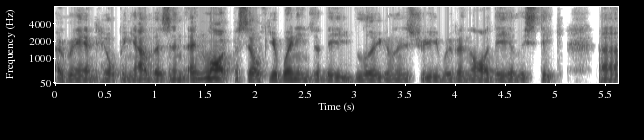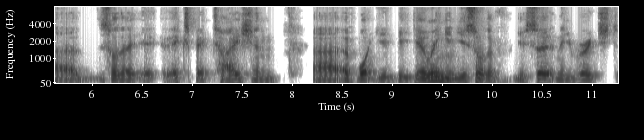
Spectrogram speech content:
around helping others. And, and like myself, you went into the legal industry with an idealistic uh, sort of expectation uh, of what you'd be doing. And you sort of, you certainly reached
